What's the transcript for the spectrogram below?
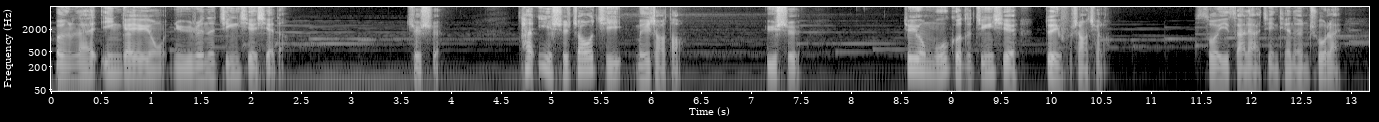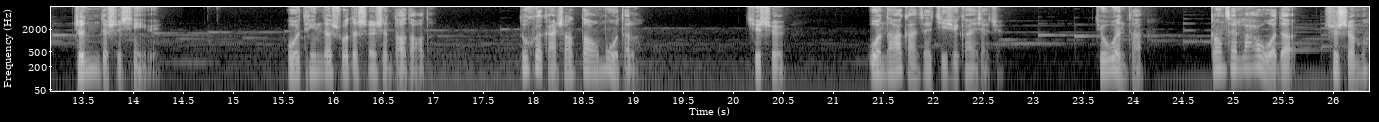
本来应该要用女人的精血写的，只是他一时着急没找到，于是就用母狗的精血对付上去了。所以咱俩今天能出来，真的是幸运。我听他说的神神叨叨的，都快赶上盗墓的了。其实。我哪敢再继续看下去，就问他：“刚才拉我的是什么？”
